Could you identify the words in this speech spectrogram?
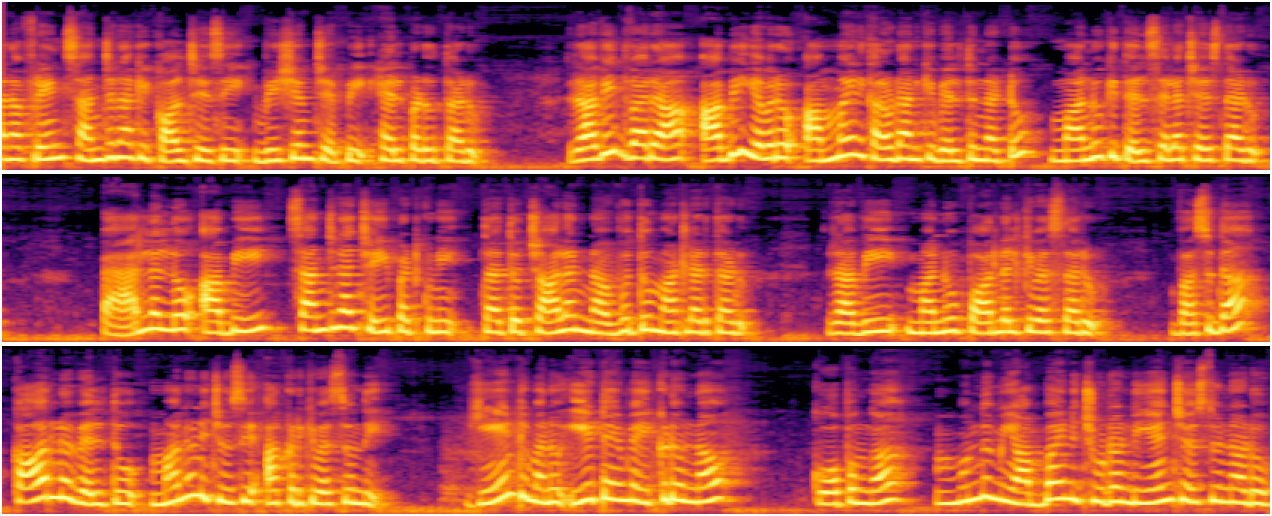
తన ఫ్రెండ్ సంజనాకి కాల్ చేసి విషయం చెప్పి హెల్ప్ అడుగుతాడు. రవి ద్వారా అభి ఎవరో అమ్మాయిని కలవడానికి వెళ్తున్నట్టు మనుకి తెలిసేలా చేస్తాడు. ప్యార్లల్లో అభి సంజన చేయి పట్టుకుని తనతో చాలా నవ్వుతూ మాట్లాడతాడు. రవి మను పార్లర్కి వస్తారు. వసుధ కారులో వెళ్తూ మనుని చూసి అక్కడికి వస్తుంది. ఏంటి మను ఈ టైంలో ఇక్కడ ఉన్నావు? కోపంగా ముందు మీ అబ్బాయిని చూడండి ఏం చేస్తున్నాడు?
